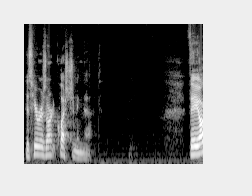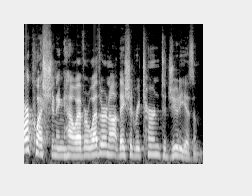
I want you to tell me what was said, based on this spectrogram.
His hearers aren't questioning that. They are questioning, however, whether or not they should return to Judaism.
